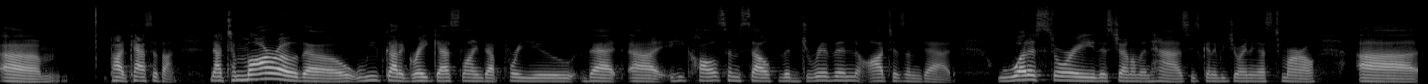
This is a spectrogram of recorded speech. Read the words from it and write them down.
um, podcastathon. Now tomorrow, though, we've got a great guest lined up for you. That uh, he calls himself the Driven Autism Dad. What a story this gentleman has. He's going to be joining us tomorrow. Uh,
